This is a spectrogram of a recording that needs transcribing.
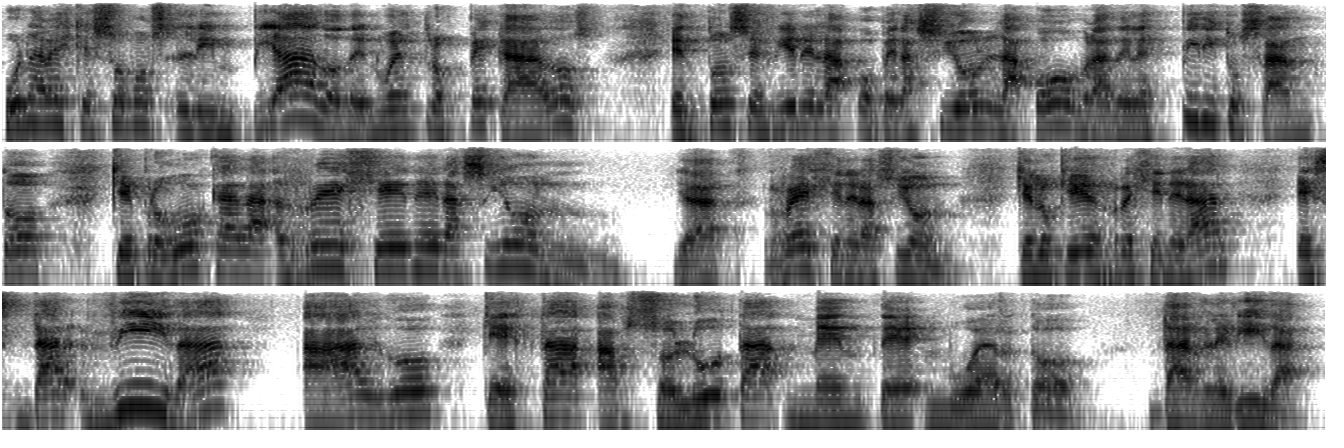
Una vez que somos limpiados de nuestros pecados, entonces viene la operación, la obra del Espíritu Santo que provoca la regeneración. ¿Ya? Regeneración, que lo que es regenerar es dar vida a algo que está absolutamente muerto, darle vida.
